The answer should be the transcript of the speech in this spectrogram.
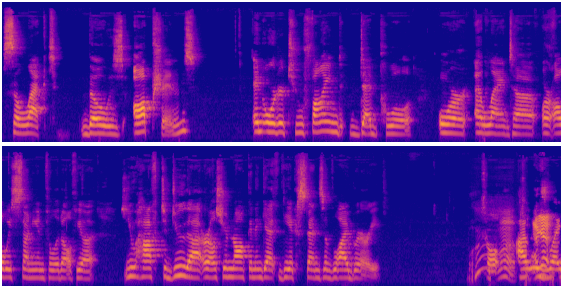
select those options in order to find Deadpool or Atlanta or Always Sunny in Philadelphia. You have to do that, or else you're not going to get the extensive library. So Wow. I was got, like,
